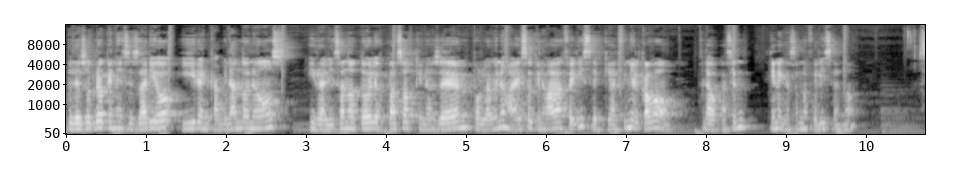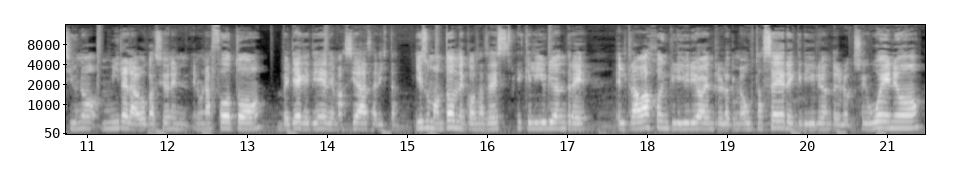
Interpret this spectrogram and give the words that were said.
pero yo creo que es necesario ir encaminándonos y realizando todos los pasos que nos lleven por lo menos a eso que nos haga felices, que al fin y al cabo la vocación tiene que hacernos felices, ¿no? Si uno mira la vocación en, una foto, vería que tiene demasiadas aristas. Y es un montón de cosas, es equilibrio entre el trabajo, equilibrio entre lo que me gusta hacer, equilibrio entre lo que soy bueno,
